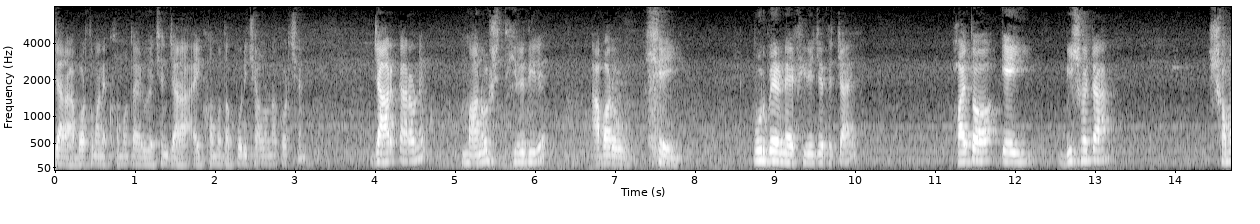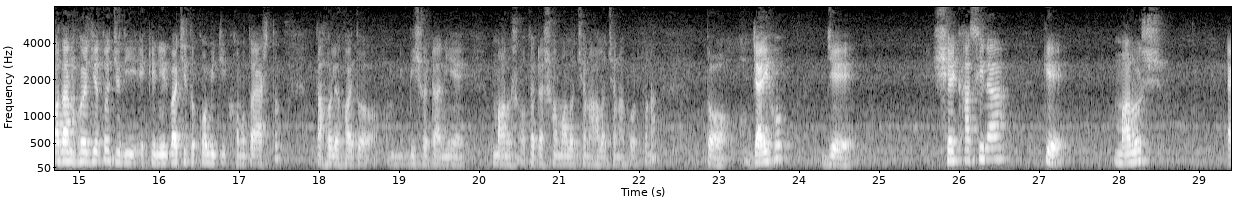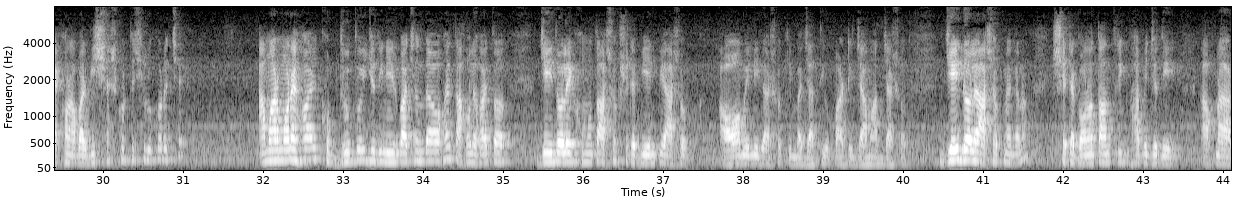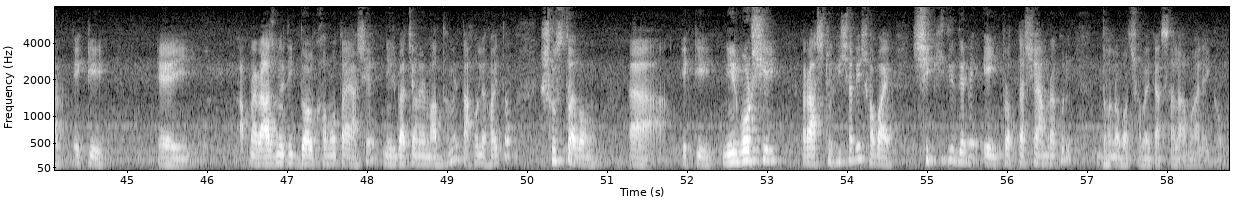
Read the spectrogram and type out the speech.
যারা বর্তমানে ক্ষমতায় রয়েছেন, যারা এই ক্ষমতা পরিচালনা করছেন, যার কারণে মানুষ ধীরে ধীরে আবারও সেই পূর্বের ন্যায় ফিরে যেতে চায়। হয়তো এই বিষয়টা সমাধান হয়ে যেত যদি একটি নির্বাচিত কমিটি ক্ষমতায় আসতো, তাহলে হয়তো বিষয়টা নিয়ে মানুষ অতটা সমালোচনা আলোচনা করতো না। তো যাই হোক যে শেখ হাসিনাকে মানুষ এখন আবার বিশ্বাস করতে শুরু করেছে। আমার মনে হয় খুব দ্রুতই যদি নির্বাচন দেওয়া হয়, তাহলে হয়তো যেই দলে ক্ষমতা আসুক, সেটা বিএনপি আসুক, আওয়ামী লীগ আসুক কিংবা জাতীয় পার্টি, জামাত জাসদ যেই দলে আসুক না কেন, সেটা গণতান্ত্রিকভাবে যদি আপনার একটি এই আপনার রাজনৈতিক দল ক্ষমতায় আসে নির্বাচনের মাধ্যমে, তাহলে হয়তো সুস্থ এবং একটি নির্ভরশীল রাষ্ট্র হিসাবে সবাই স্বীকৃতি দেবে, এই প্রত্যাশা আমরা করি। ধন্যবাদ সবাইকে, আসসালামু আলাইকুম।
